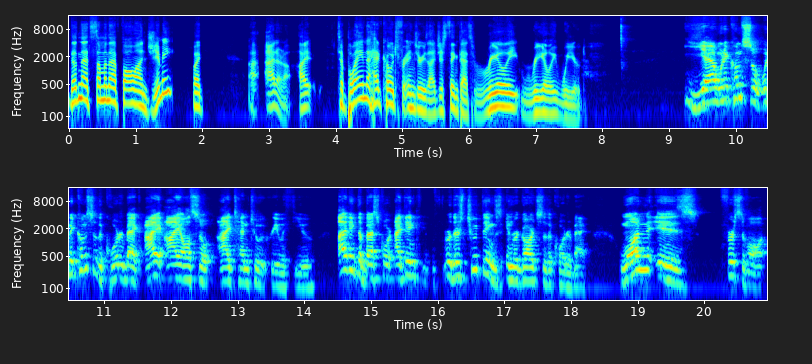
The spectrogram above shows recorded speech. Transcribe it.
doesn't that some of that fall on Jimmy? Like, I, I don't know. I to blame the head coach for injuries, I just think that's really, really weird. Yeah, when it comes to when it comes to the quarterback, I I also I tend to agree with you. I think the best court. I think there's two things in regards to the quarterback. One is first of all,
